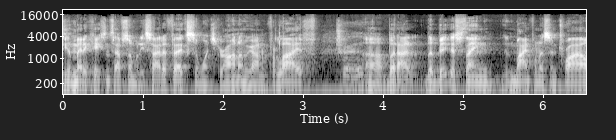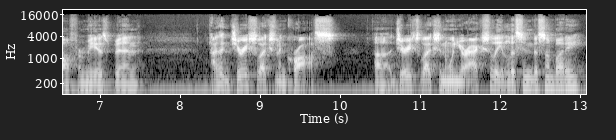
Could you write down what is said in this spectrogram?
you know medications have so many side effects, and once you're on them, you're on them for life. True. Uh, but I, the biggest thing, mindfulness and trial for me has been, I think jury selection and cross. Uh, jury selection when you're actually listening to somebody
